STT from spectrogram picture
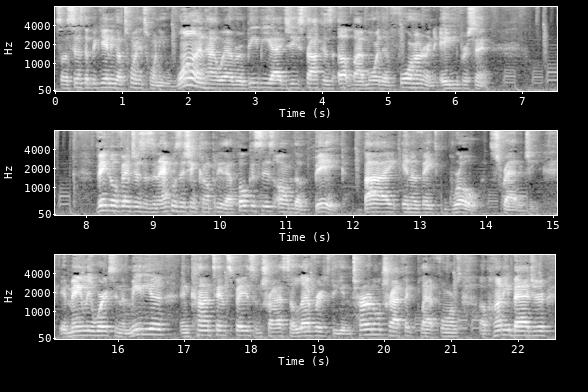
So, since the beginning of 2021, however, BBIG stock is up by more than 480%. Vinco Ventures is an acquisition company that focuses on the big buy, innovate, grow strategy. It mainly works in the media and content space and tries to leverage the internal traffic platforms of Honey Badger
